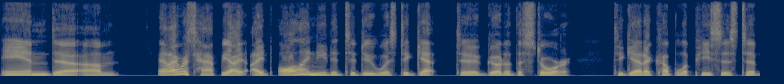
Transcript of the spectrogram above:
And uh, um, and I was happy. I, I all I needed to do was to get to go to the store to get a couple of pieces to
